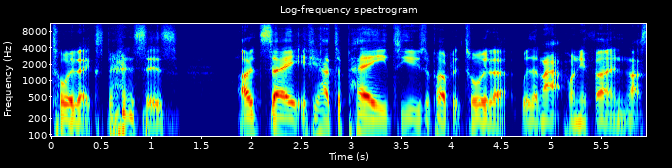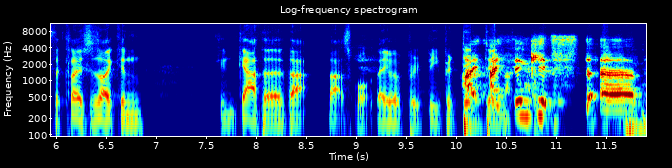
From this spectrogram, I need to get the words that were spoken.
toilet experiences. I would say if you had to pay to use a public toilet with an app on your phone, that's the closest I can can gather that that's what they would be I, predicting. I think it's um,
